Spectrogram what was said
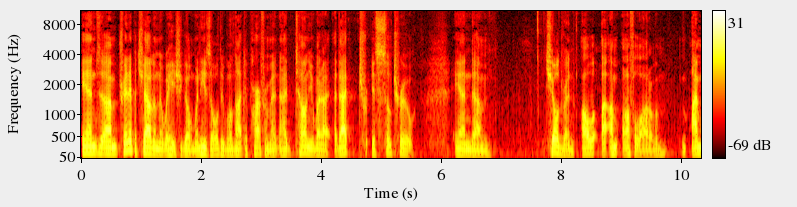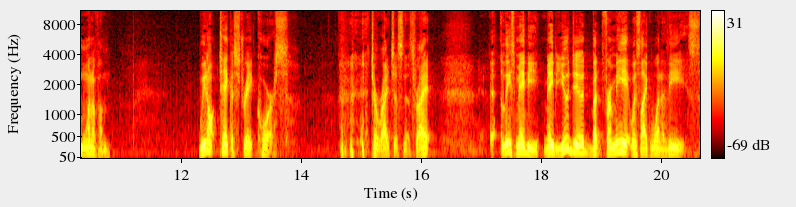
And um, train up a child in the way he should go. And when he's old, he will not depart from it. And I'm telling you what, I, that tr- is so true. And um, children, all, an awful lot of them, I'm one of them, we don't take a straight course to righteousness, right? At least maybe maybe you did, but for me it was like one of these.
